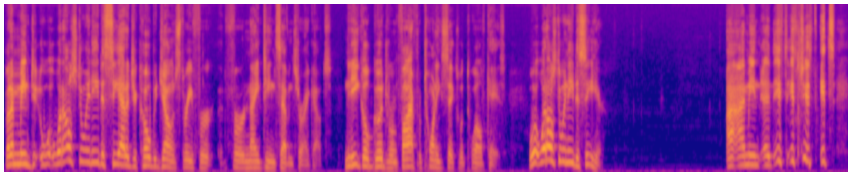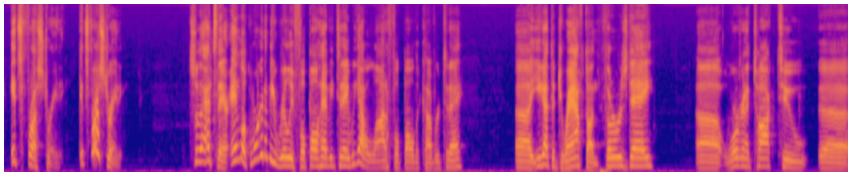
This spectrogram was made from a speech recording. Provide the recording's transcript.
But I mean, do, what else do we need to see out of Jacoby Jones? Three for for 19 seven strikeouts. Niko Goodrum five for 26 with 12 Ks. What what else do we need to see here? I, I mean, it's it's just it's it's frustrating. It's frustrating. So that's there. And look, we're going to be really football heavy today. We got a lot of football to cover today. Uh, you got the draft on Thursday. Uh, we're going to talk to uh,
